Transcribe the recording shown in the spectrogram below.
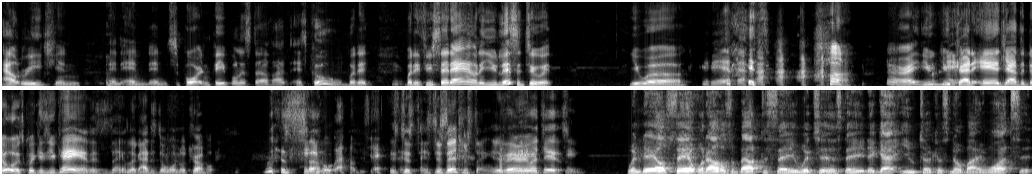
outreach and and and and supporting people and stuff. I, it's cool, but it Mhm. but if you sit down and you listen to it, you uh Yeah. huh. All right, you you try to edge out the door as quick as you can. It's like, look, I just don't want no trouble. so it's just it's just interesting. It very much is. when Dale said what I was about to say, which is they they got Utah because nobody wants it.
